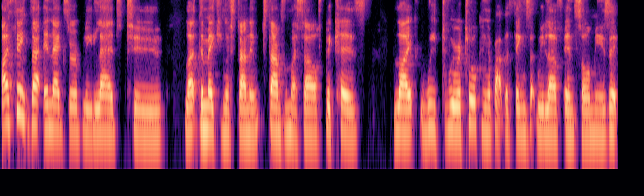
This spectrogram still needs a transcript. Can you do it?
i think that inexorably led to like the making of standing stand for myself because like we we were talking about the things that we love in soul music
